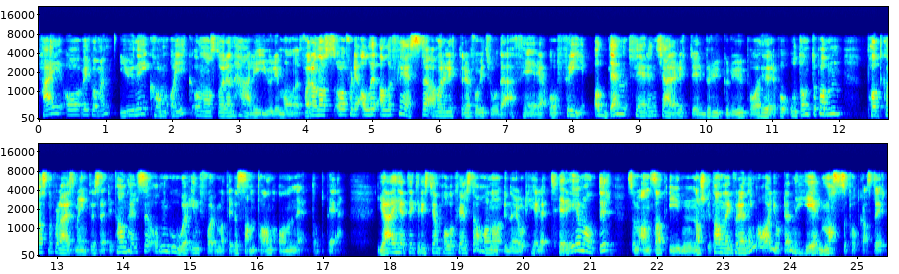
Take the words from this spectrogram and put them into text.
Hei og velkommen. Juni kom og gikk, og nå står en herlig juli måned foran oss. Og for de aller, aller fleste av våre lyttere får vi tro det er ferie og fri. Og den ferien, kjære lytter, bruker du på å høre på Odontopodden, podkasten for deg som er interessert i tannhelse, og den gode, informative samtalen om nettopp det. Jeg heter Christian Pollock Fjelstad og har nå undergjort hele tre måneder som ansatt i Den norske tannlegeforening og har gjort en hel masse podkaster.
